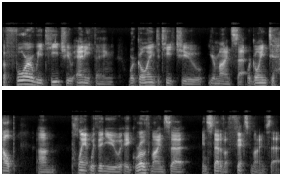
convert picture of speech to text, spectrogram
before we teach you anything, we're going to teach you your mindset. We're going to help um, plant within you a growth mindset instead of a fixed mindset.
